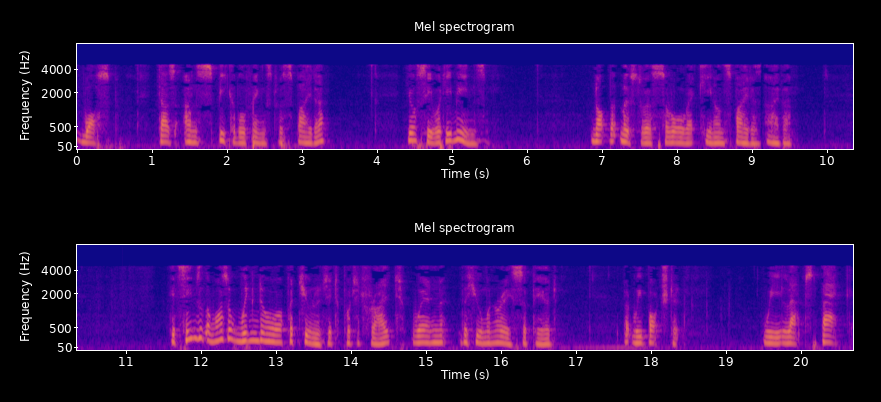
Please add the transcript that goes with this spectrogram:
wasp does unspeakable things to a spider, you'll see what he means. Not that most of us are all that keen on spiders either. It seems that there was a window of opportunity to put it right when the human race appeared, but we botched it. We lapsed back,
